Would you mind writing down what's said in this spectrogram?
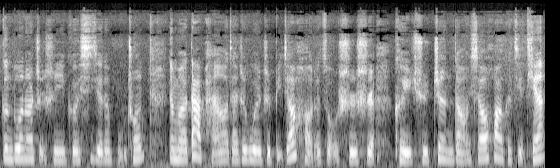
更多呢只是一个细节的补充。那么大盘啊，在这个位置比较好的走势是可以去震荡消化个几天，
